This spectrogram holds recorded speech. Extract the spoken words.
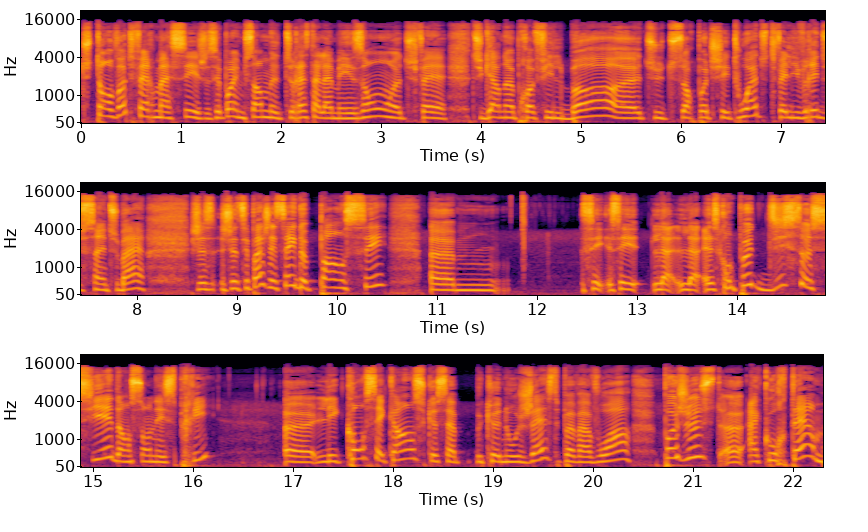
tu t'en vas te faire masser. Je sais pas, il me semble, tu restes à la maison, euh, tu fais, tu gardes un profil bas, euh, tu, tu sors pas de chez toi, tu te fais livrer du Saint-Hubert. Je, je sais pas, j'essaye de penser. Euh, c'est, c'est, est-ce qu'on peut dissocier dans son esprit euh, les conséquences que ça que nos gestes peuvent avoir, pas juste euh, à court terme,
